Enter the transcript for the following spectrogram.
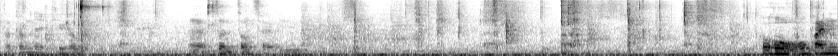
เอา กำไรคือเขาเออต้องต้องใส่ไว้นี่นะโอ้โหพายนี้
